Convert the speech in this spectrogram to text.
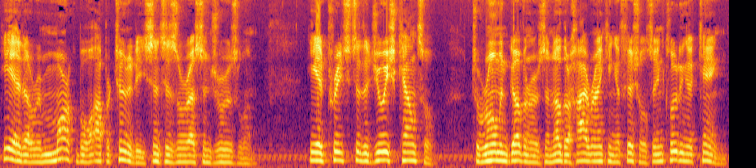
He had a remarkable opportunity since his arrest in Jerusalem. He had preached to the Jewish council, to Roman governors and other high ranking officials, including a king.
